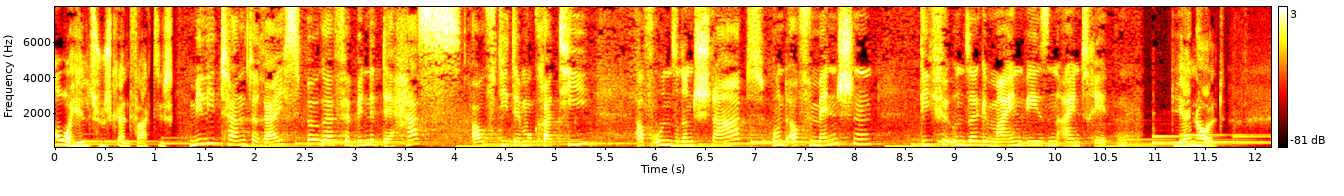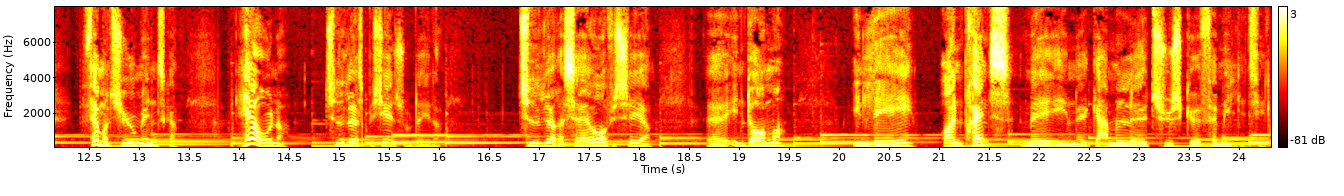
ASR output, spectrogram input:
Over hele Tyskland faktisk. Militante Reichsbürger verbindet der Hass auf die Demokratie, auf unseren Staat und auf Menschen, die für unser Gemeinwesen eintreten. De anholdt 25 mennesker, herunder tidligere specialsoldater, tidligere reserveofficer, øh, en dommer, en læge og en prins med en øh, gammel øh, tysk familietitel.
